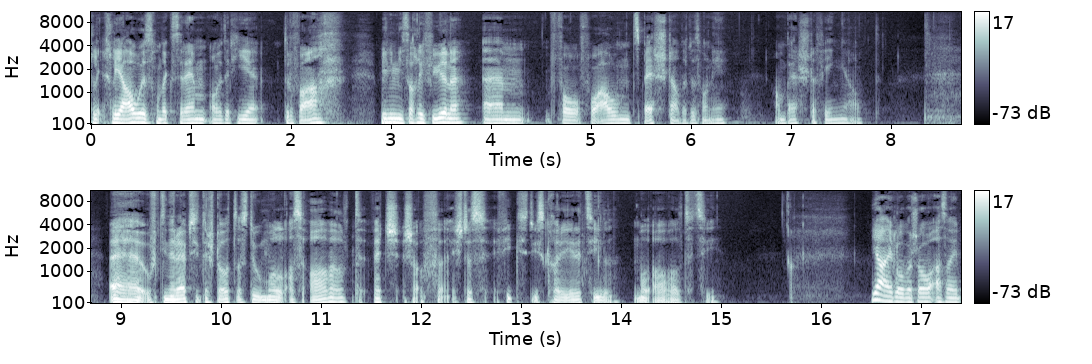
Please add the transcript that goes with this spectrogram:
Ein bisschen alles kommt extrem auch wieder hier drauf an, wie ich mich so ein bisschen fühle. Ähm, von, von allem das Beste, oder das, was ich am besten finde. Halt. Äh, auf deiner Webseite steht, dass du mal als Anwalt willst arbeiten Ist das fix dein Karriereziel, mal Anwalt zu sein? Ja, ich glaube schon. Also ich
